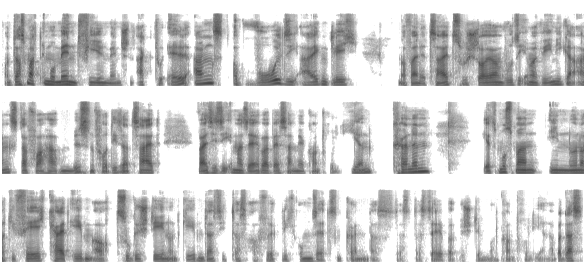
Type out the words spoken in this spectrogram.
Und das macht im Moment vielen Menschen aktuell Angst, obwohl sie eigentlich auf eine Zeit zusteuern, wo sie immer weniger Angst davor haben müssen vor dieser Zeit, weil sie sie immer selber besser mehr kontrollieren können. Jetzt muss man ihnen nur noch die Fähigkeit eben auch zugestehen und geben, dass sie das auch wirklich umsetzen können, dass das, das selber bestimmen und kontrollieren. Aber das,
